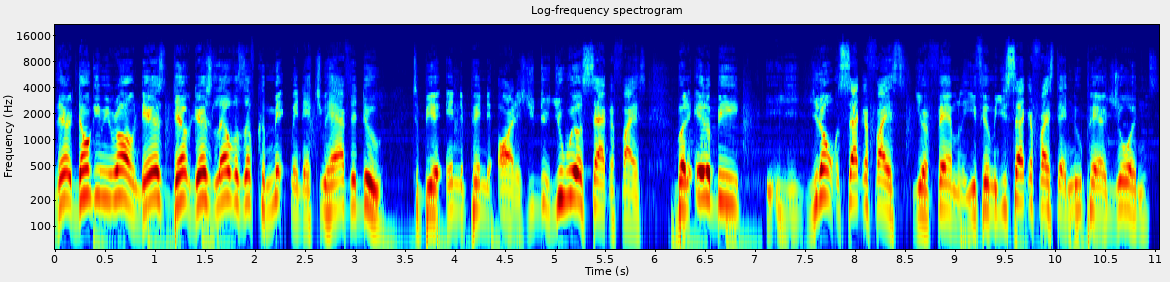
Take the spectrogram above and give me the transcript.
There, don't get me wrong. There's, there, there's levels of commitment that you have to do to be an independent artist. You do, you will sacrifice, but it'll be, you, don't sacrifice your family. You feel me? You sacrifice that new pair of Jordans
